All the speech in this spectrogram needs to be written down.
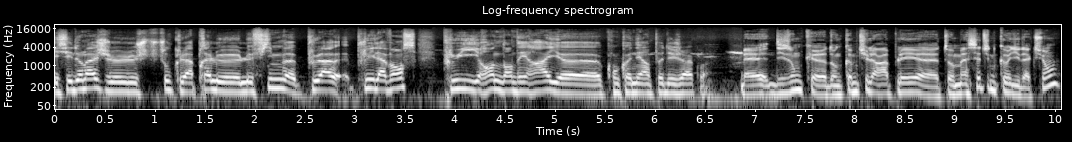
et c'est dommage je, je trouve que après le, le film plus plus il avance plus il rentre dans des rails euh, qu'on connaît un peu déjà quoi Mais disons que, donc, comme tu l'as rappelé, euh, Thomas, c'est une comédie d'action.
